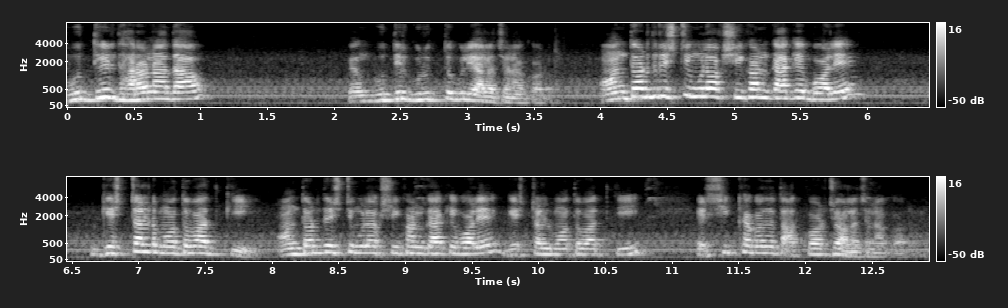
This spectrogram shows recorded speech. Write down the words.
বুদ্ধির ধারণা দাও এবং বুদ্ধির গুরুত্বগুলি আলোচনা করো। অন্তর্দৃষ্টিমূলক শিখন কাকে বলে? গেস্টাল্ট মতবাদ কি? অন্তর্দৃষ্টিমূলক শিখন কাকে বলে? গেস্টাল্ট মতবাদ কি? এর শিক্ষাগত তাৎপর্য আলোচনা করো।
